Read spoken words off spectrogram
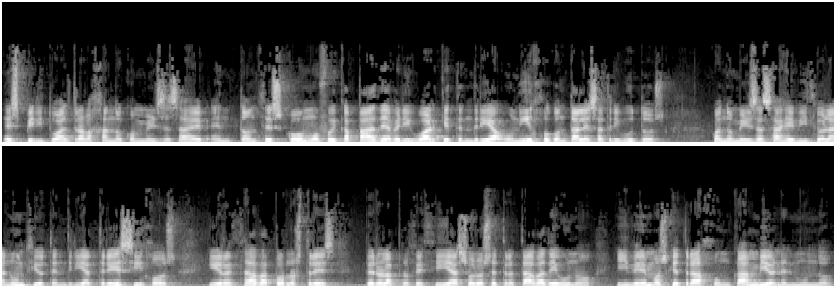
espiritual trabajando con Mirza Sahib. Entonces, ¿cómo fue capaz de averiguar que tendría un hijo con tales atributos? Cuando Mirza Sahib hizo el anuncio tendría tres hijos y rezaba por los tres, pero la profecía solo se trataba de uno y vemos que trajo un cambio en el mundo.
